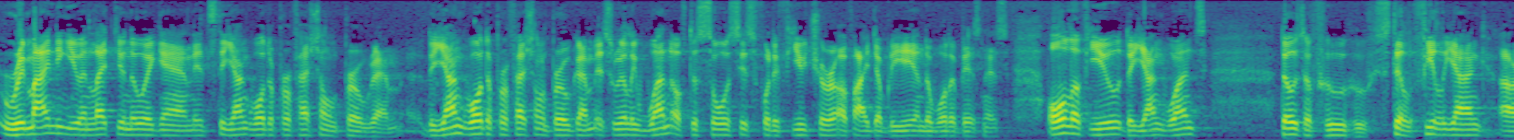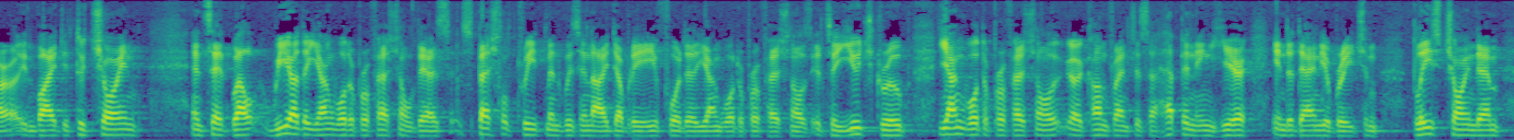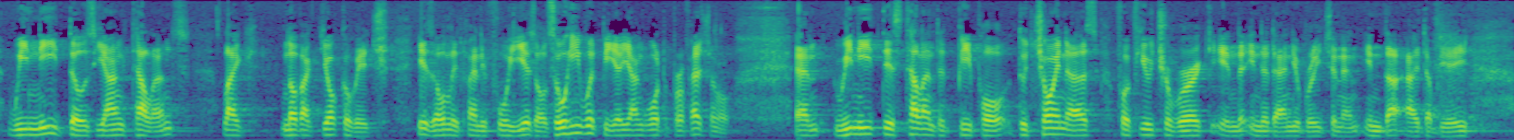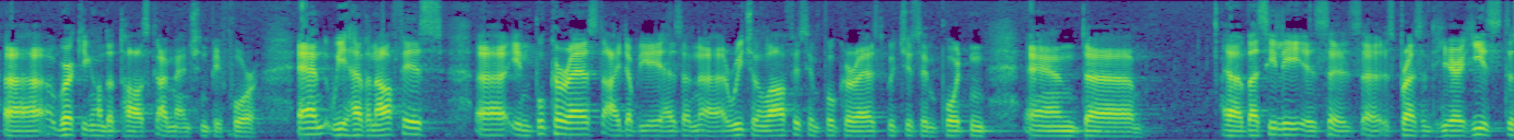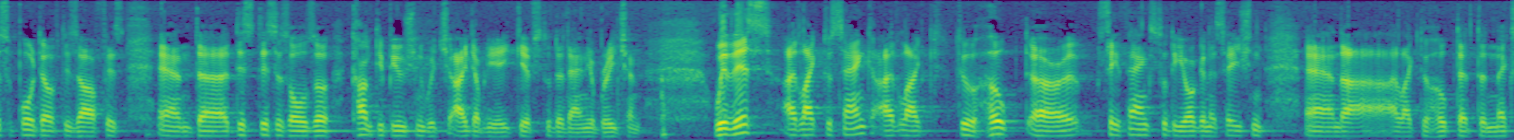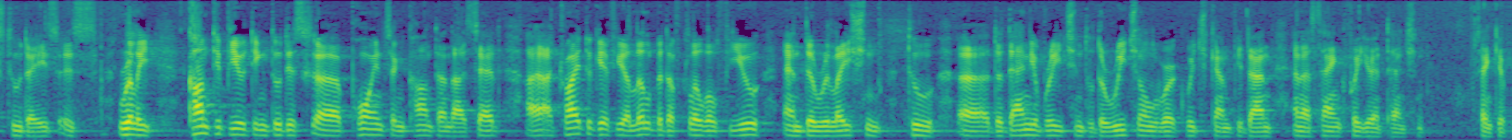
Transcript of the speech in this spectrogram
reminding you and let you know again. It's the Young Water Professional Program. The Young Water Professional Program is really one of the sources for the future of IWA and the water business. All of you, the young ones, those of you who still feel young, are invited to join and said, well, we are the young water professionals. There's special treatment within IWA for the young water professionals. It's a huge group. Young water professional uh, conferences are happening here in the Danube region. Please join them. We need those young talents like Novak Djokovic. He's only 24 years old, so he would be a young water professional. And we need these talented people to join us for future work in the, in the Danube region and in the IWA uh, working on the task I mentioned before. And we have an office uh, in Bucharest. IWA has a uh, regional office in Bucharest, which is important. And uh, uh, Vasily is, is, uh, is, present here. He is the supporter of this office, and uh, this, this is also contribution which IWA gives to the Danube region. With this, I'd like to thank. I'd like to hope, uh, say thanks to the organization, and uh, I like to hope that the next two days is really contributing to these uh, points and content I said. I, I, tried to give you a little bit of global view and the relation to uh, the Danube region, to the regional work which can be done, and I thank for your attention. Thank you.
